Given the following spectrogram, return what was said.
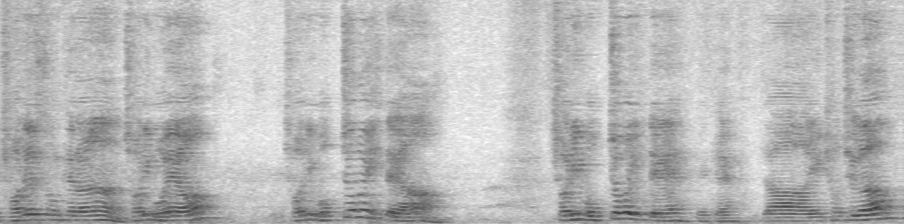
그 절의 형태는 절이 뭐예요? 절이 목적어일 때야. 절이 목적어일 때 이렇게 자, 이 전체가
